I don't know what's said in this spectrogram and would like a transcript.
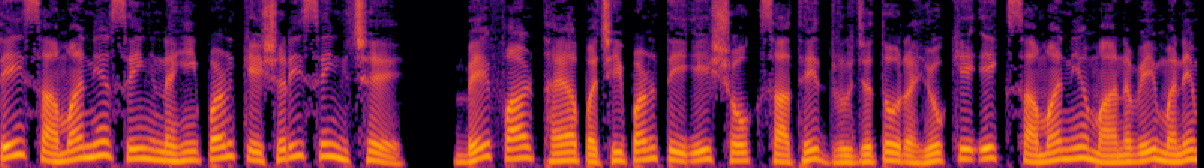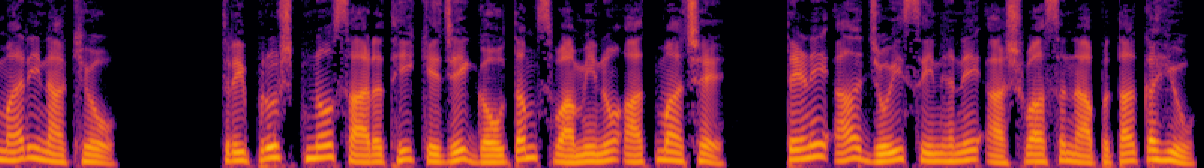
તે સામાન્ય સિંહ નહીં પણ કેશરી સિંહ છે. બે ફાળ થયા પછી પણ તે એ શોક સાથે ધ્રુજતો રહ્યો કે એક સામાન્ય માનવે મને મારી નાખ્યો. ત્રિપૃષ્ઠનો સારથી કે જે ગૌતમ સ્વામીનો આત્મા છે તેણે આ જોઈ સિંહને આશ્વાસન આપતા કહ્યું,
